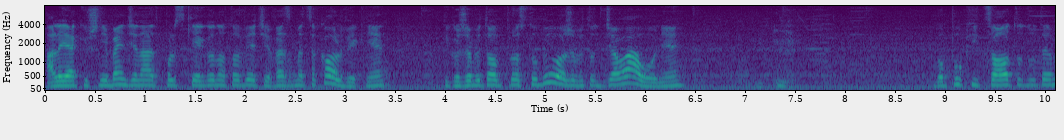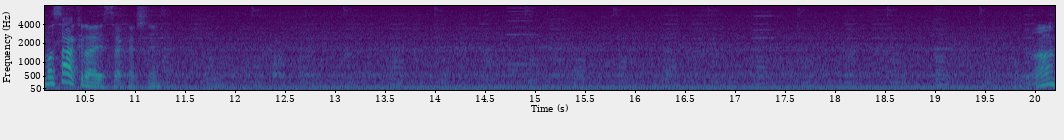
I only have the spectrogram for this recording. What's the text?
ale jak już nie będzie nawet polskiego, no to wiecie, wezmę cokolwiek, nie? Tylko żeby to po prostu było, żeby to działało, nie? Bo póki co, to tutaj masakra jest jakaś, nie? Dobra.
